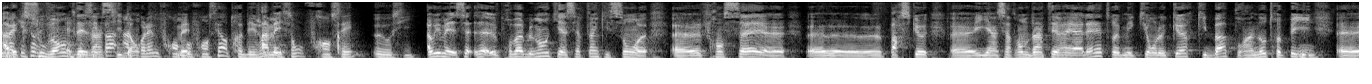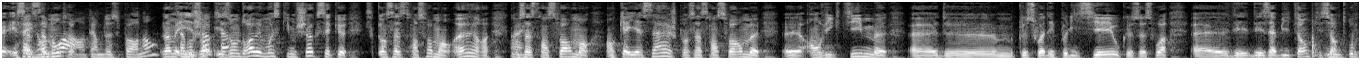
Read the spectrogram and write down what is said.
avec souvent des incidents. Pas un problème franco-français entre des gens ah, qui sont français eux aussi? Ah oui, mais probablement qu'il y a certains qui sont français parce que il y a un certain nombre d'intérêts à l'être, mais qui ont le cœur qui bat pour un autre pays. Euh, et ça, ça, montre. Droit, en termes de sport, non? Non, mais ils, ont, ils, ont, le droit. Mais moi, ce qui me choque, c'est que quand ça se transforme en heure, quand ça se transforme en, en, caillassage, quand ça se transforme euh, en victime euh, de que ce soit des policiers ou que ce soit des, des, habitants qui se mm. retrouvent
